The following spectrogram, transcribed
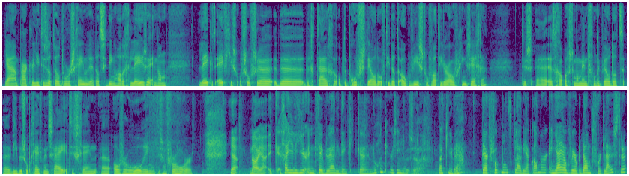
Ja, een paar keer lieten ze dat wel doorschemeren. Dat ze dingen hadden gelezen en dan leek het eventjes alsof ze de, de getuigen op de proef stelden. Of die dat ook wist of wat hij erover ging zeggen. Dus uh, het grappigste moment vond ik wel dat uh, Wiebes op een gegeven moment zei: Het is geen uh, overhoring, het is een verhoor. Ja, nou ja, ik ga jullie hier in februari denk ik nog een keer zien. Gezellig. Dank jullie wel. Ja. Dirk Stokmans, Claudia Kammer en jij ook weer bedankt voor het luisteren.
